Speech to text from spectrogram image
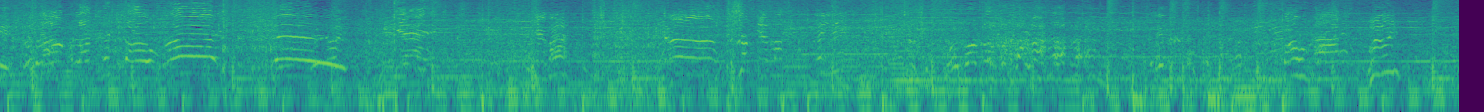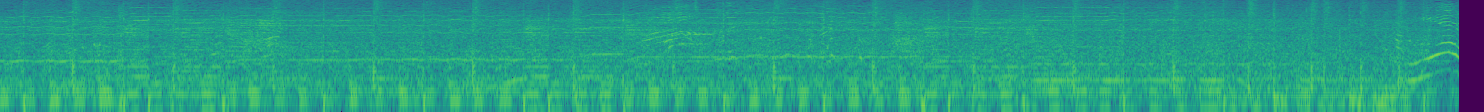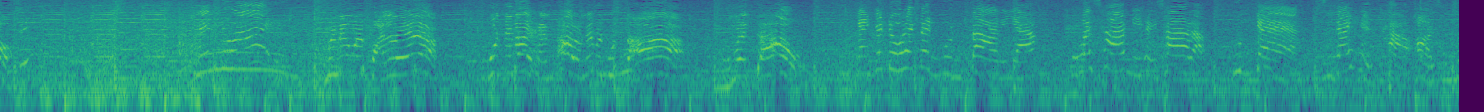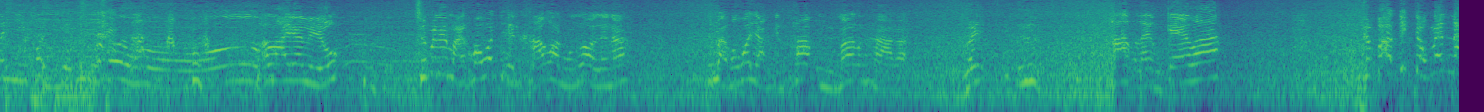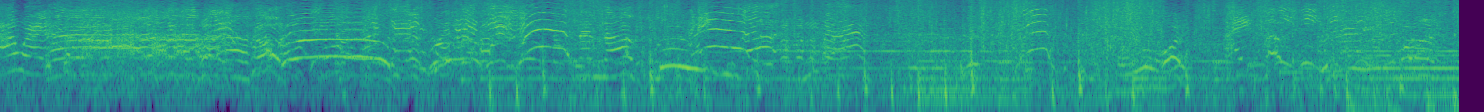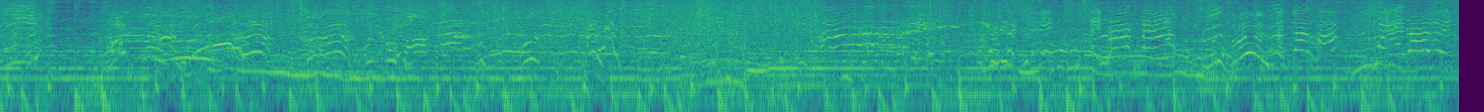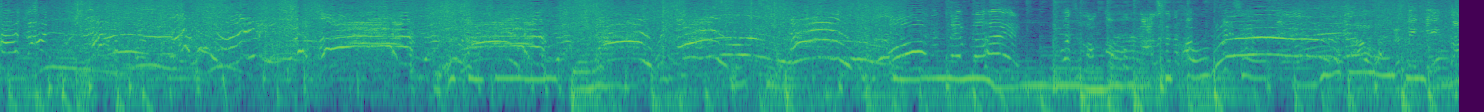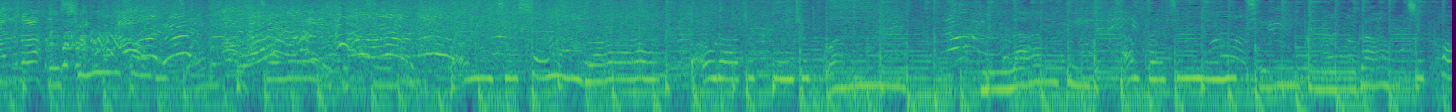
ดิเราพลังขึ้นเตาเอ้ยเย้ ตาโอ้แม่เจ้า งั้นก็ดูให้เป็นบุญตานี่ยะเพราะว่าชาตินี้ทั้งชาติอะพวกแกจะได้เห็นขาอ่อนฉันวันนี้คนเดียวที่ไหนโอ้โหอะไรอะหลิว ฉันไม่ได้หมายความว่าจะเห็นขาอ่อนของหล่อนเลยนะ ฉันหมายความว่าอยากเห็นภาพอื่นมากต่างหากอะเฮ้ยไอ้ตื้อภาพอะไรของแกวะกระเป๋าจิ๊กจกเล่นน้ำไง ว่าฉลองออกกำลังกายแล้วกันนะครับำ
